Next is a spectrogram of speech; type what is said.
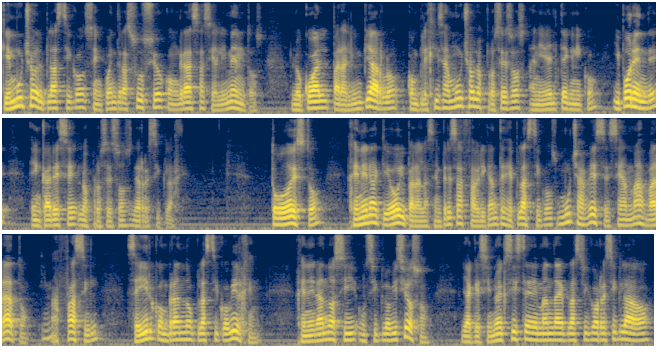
que mucho del plástico se encuentra sucio con grasas y alimentos, lo cual para limpiarlo complejiza mucho los procesos a nivel técnico y por ende encarece los procesos de reciclaje. Todo esto genera que hoy para las empresas fabricantes de plásticos muchas veces sea más barato y más fácil seguir comprando plástico virgen, generando así un ciclo vicioso, ya que si no existe demanda de plástico reciclado,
